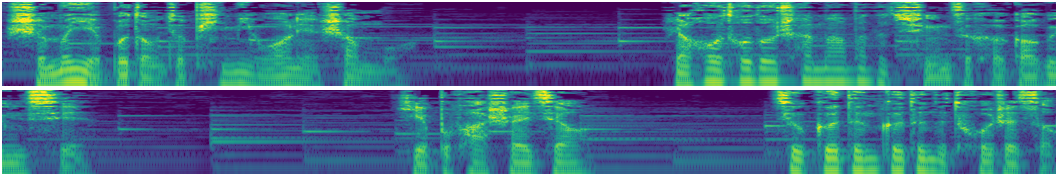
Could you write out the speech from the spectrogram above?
什么也不懂就拼命往脸上抹，然后偷偷穿妈妈的裙子和高跟鞋，也不怕摔跤，就咯噔咯噔的拖着走。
